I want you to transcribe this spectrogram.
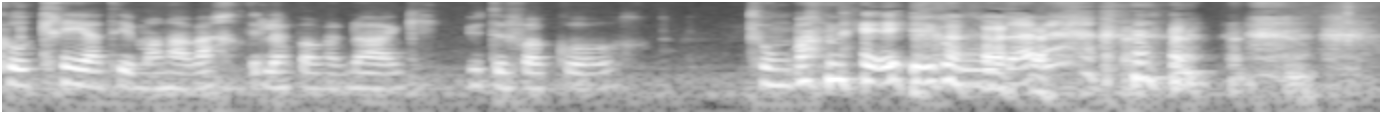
hvor kreativ man har vært i løpet av en dag, ut ifra hvor tung man er i hodet.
